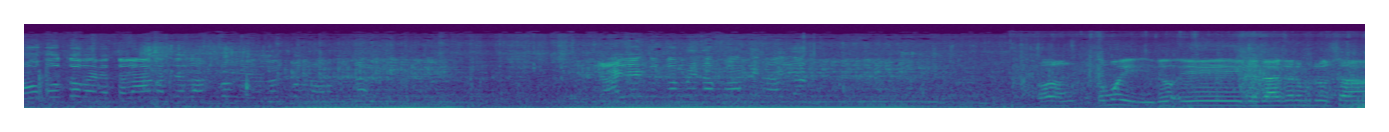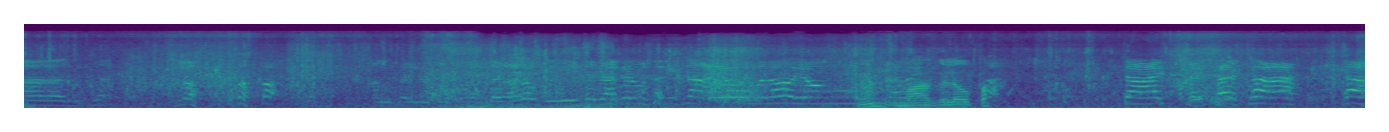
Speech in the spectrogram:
Oh, ang ito mo, ido- eh, dadagan mo doon sa gitna. Ang galing mo ang dalaw. Eh, dadagan mo sa gitna. Yung ano, yung... Yun, gumagalaw pa. Ta, ta, ta, ta, ta.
